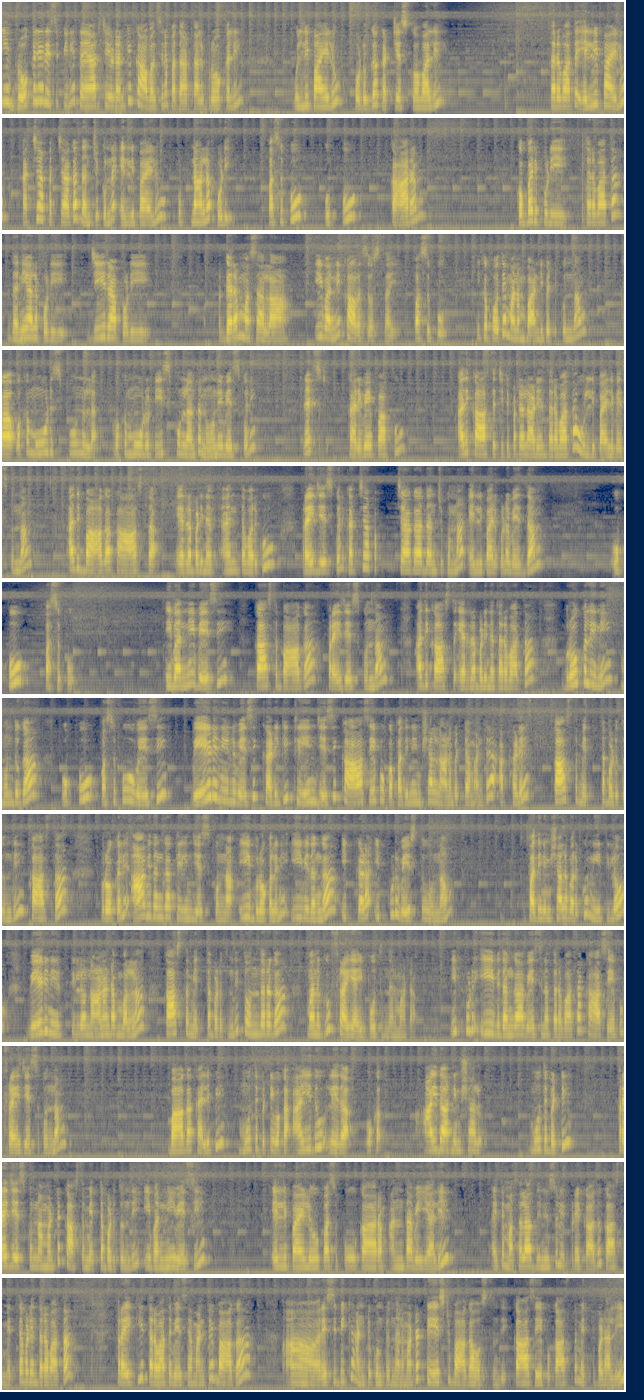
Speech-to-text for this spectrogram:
ఈ బ్రోకలీ రెసిపీని తయారు చేయడానికి కావలసిన పదార్థాలు బ్రోకలీ ఉల్లిపాయలు పొడుగ్గా కట్ చేసుకోవాలి. తర్వాత ఎల్లిపాయలు కచ్చా పచ్చాగా దంచుకున్న ఎల్లిపాయలు పుట్నాల పొడి పసుపు ఉప్పు కారం కొబ్బరి పొడి తర్వాత ధనియాల పొడి జీరా పొడి గరం మసాలా ఇవన్నీ కావాల్సి వస్తాయి. పసుపు. ఇకపోతే మనం బాండి పెట్టుకుందాం. ఒక మూడు స్పూనుల ఒక మూడు టీ స్పూన్ల అంత నూనె వేసుకొని నెక్స్ట్ కరివేపాకు అది కాస్త చిటపటలాడిన తర్వాత ఉల్లిపాయలు వేసుకుందాం. అది బాగా కాస్త ఎర్రబడిన అంతవరకు ఫ్రై చేసుకొని కచ్చా పచ్చాగా దంచుకున్న ఎల్లిపాయలు కూడా వేద్దాం. ఉప్పు పసుపు ఇవన్నీ వేసి కాస్త బాగా ఫ్రై చేసుకుందాం. అది కాస్త ఎర్రబడిన తర్వాత బ్రోకలీని ముందుగా ఉప్పు పసుపు వేసి వేడి నీళ్ళు వేసి కడిగి క్లీన్ చేసి కాసేపు ఒక పది నిమిషాలు నానబెట్టామంటే అక్కడే కాస్త మెత్తబడుతుంది. కాస్త బ్రోకలి ఆ విధంగా క్లీన్ చేసుకున్న ఈ బ్రోకలిని ఈ విధంగా ఇక్కడ ఇప్పుడు వేస్తూ ఉన్నాం. పది నిమిషాల వరకు నీటిలో వేడి నీటిలో నానడం వలన కాస్త మెత్తబడుతుంది. తొందరగా మనకు ఫ్రై అయిపోతుంది అనమాట ఇప్పుడు ఈ విధంగా వేసిన తర్వాత కాసేపు ఫ్రై చేసుకుందాం. బాగా కలిపి మూత పెట్టి ఒక ఐదు లేదా ఒక ఐదారు నిమిషాలు మూత పెట్టి ఫ్రై చేసుకున్నామంటే కాస్త మెత్తబడుతుంది. ఇవన్నీ వేసి ఎల్లిపాయలు పసుపు కారం అంతా వేయాలి. అయితే మసాలా దినుసులు ఇప్పుడే కాదు కాస్త మెత్తబడిన తర్వాత ఫ్రైకి తర్వాత వేసామంటే బాగా రెసిపీకి అంటుకుంటుంది అనమాట టేస్ట్ బాగా వస్తుంది. కాసేపు కాస్త మెత్తపడాలి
